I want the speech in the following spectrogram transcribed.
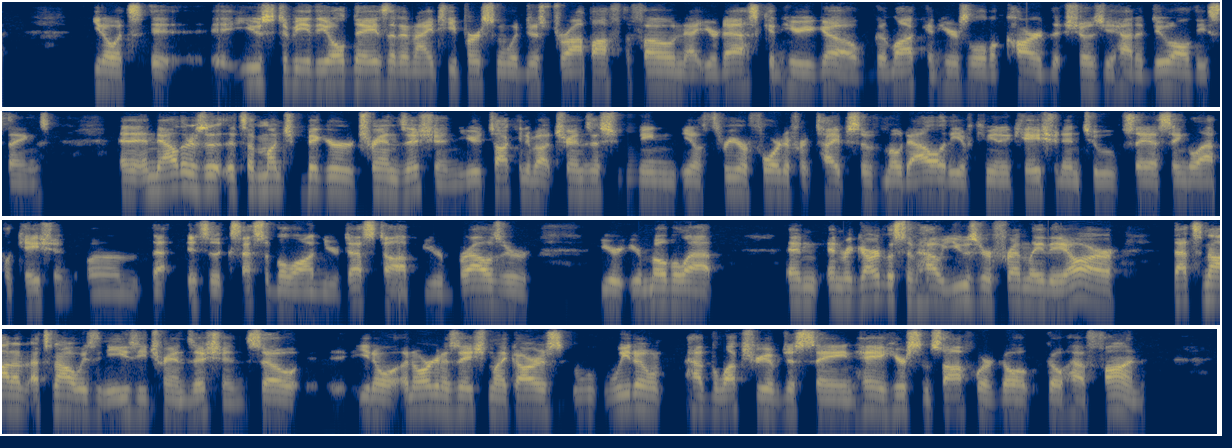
you know, it's it, it, used to be the old days that an IT person would just drop off the phone at your desk and here you go, good luck, and here's a little card that shows you how to do all these things. And, and now there's a it's a much bigger transition. You're talking about transitioning, you know, three or four different types of modality of communication into, say, a single application um, that is accessible on your desktop, your browser, your your mobile app, and and regardless of how user friendly they are, that's not a, that's not always an easy transition. So, you know, an organization like ours, we don't have the luxury of just saying, "Hey, here's some software, go go have fun."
